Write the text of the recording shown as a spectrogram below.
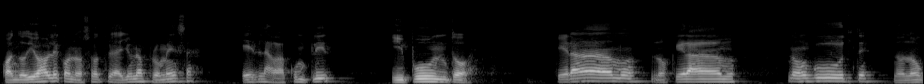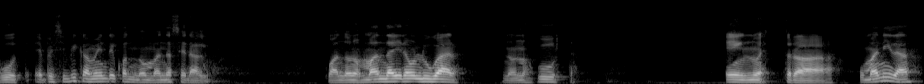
Cuando Dios hable con nosotros y haya una promesa, Él la va a cumplir. Y punto. Queramos, no queramos, nos guste, no nos guste. Específicamente cuando nos manda hacer algo. Cuando nos manda ir a un lugar, no nos gusta. En nuestra humanidad,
